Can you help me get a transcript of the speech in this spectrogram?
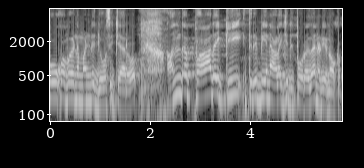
போக வேணுமென்று ஜோசிச்சாரோ அந்த பாதை பாதைக்கு திருப்பி என்னை அழைச்சிட்டு போகிறது தான் என்னுடைய நோக்கம்.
